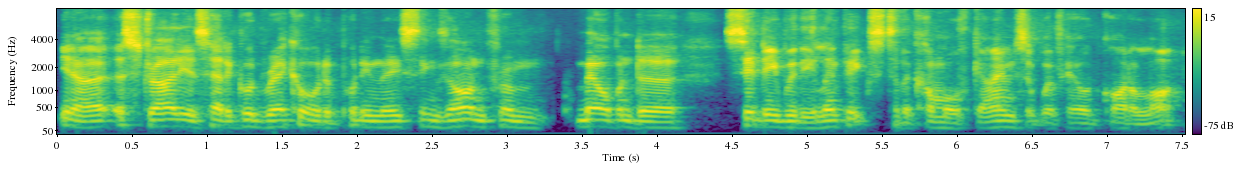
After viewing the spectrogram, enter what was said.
you know, Australia's had a good record of putting these things on from Melbourne to Sydney with the Olympics to the Commonwealth Games that we've held quite a lot.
